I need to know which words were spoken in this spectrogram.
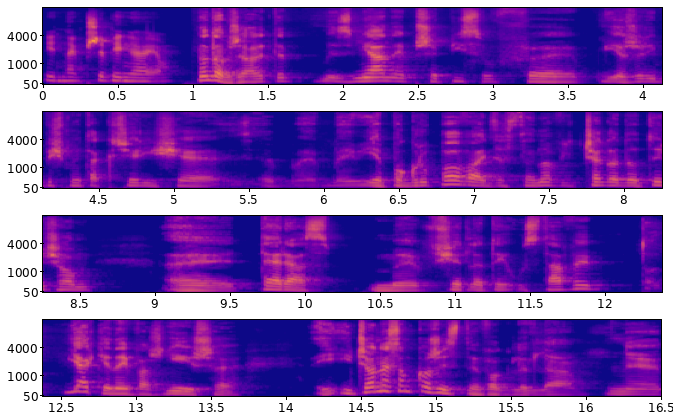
jednak przebiegają. No dobrze, ale te zmiany przepisów, e, jeżeli byśmy tak chcieli się e, je pogrupować, zastanowić, czego dotyczą e, teraz w świetle tej ustawy, to jakie najważniejsze i czy one są korzystne w ogóle dla e,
